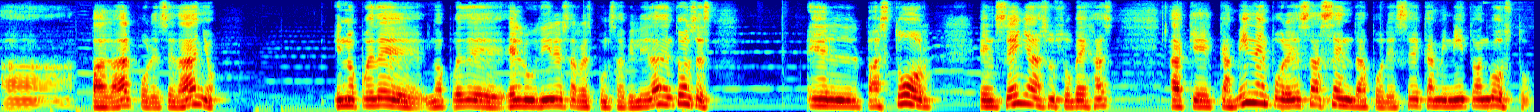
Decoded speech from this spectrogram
a pagar por ese daño y no puede, no puede eludir esa responsabilidad. Entonces, el pastor enseña a sus ovejas a que caminen por esa senda, por ese caminito angosto,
